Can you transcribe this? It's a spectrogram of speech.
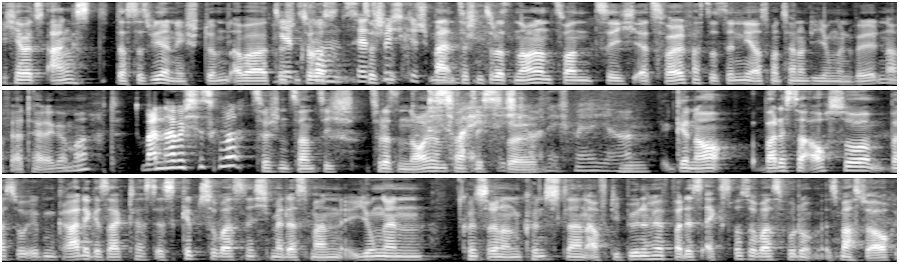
Ich habe jetzt Angst, dass das wieder nicht stimmt, aber zwischen, Jetzt 2000 kommt's, jetzt zwischen, bin ich gespannt. Nein, zwischen 2009 und 2012 hast du Cindy aus Marzahn und die jungen Wilden auf RTL gemacht. Wann habe ich das gemacht? Zwischen 20, 2009 Das und weiß ich 2012. gar nicht mehr, ja. Genau. War das da auch so, was du eben gerade gesagt hast, es gibt sowas nicht mehr, dass man jungen Künstlerinnen und Künstlern auf die Bühne hilft? War das extra sowas, wo du, das machst du auch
